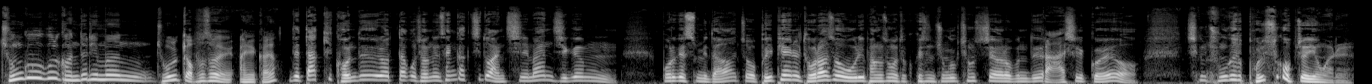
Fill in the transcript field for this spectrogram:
중국을 건드리면 좋을 게 없어서 아닐까요? 근데 딱히 건드렸다고 저는 생각지도 않지만 지금 모르겠습니다. 저 VPN을 돌아서 우리 방송을 듣고 계신 중국 청취자 여러분들 아실 거예요. 지금 중국에서 볼 수가 없죠, 이 영화를.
